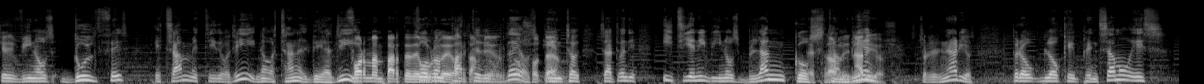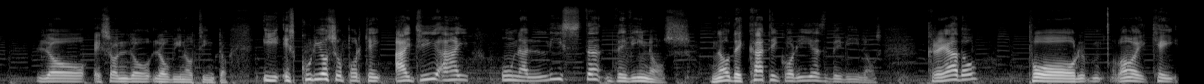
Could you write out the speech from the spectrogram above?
que vinos dulces, están metidos allí, no están de allí. Forman parte de Forman Burdeos parte también, de Burdeos. sauternes. Entonces. Y tiene vinos blancos también. Extraordinarios. Extraordinarios. Pero lo que pensamos es lo, son los lo vino tinto. Y es curioso porque allí hay una lista de vinos, ¿no? De categorías de vinos, creado por, que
